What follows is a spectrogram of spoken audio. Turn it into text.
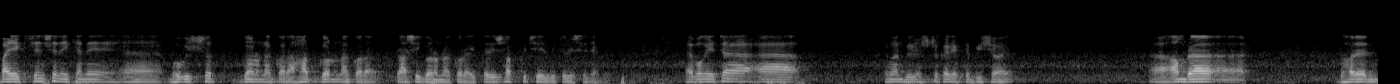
বাই এক্সটেনশন এখানে ভবিষ্যৎ গণনা করা, হাত গণনা করা, রাশি গণনা করা ইত্যাদি সব কিছু এর ভিতরে এসে যাবে। এবং এটা ইমান বিনষ্টকারী একটা বিষয়। আমরা ধরেন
